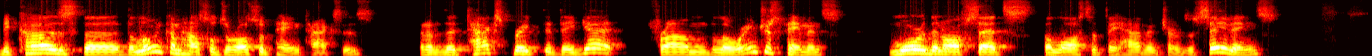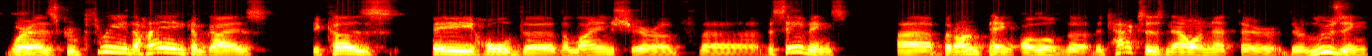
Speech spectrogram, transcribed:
because the, the low income households are also paying taxes, kind of the tax break that they get from the lower interest payments more than offsets the loss that they have in terms of savings. Whereas group three, the high income guys, because they hold the, the lion's share of the, the savings, uh, but aren't paying all of the, the taxes, now on net they're, they're losing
